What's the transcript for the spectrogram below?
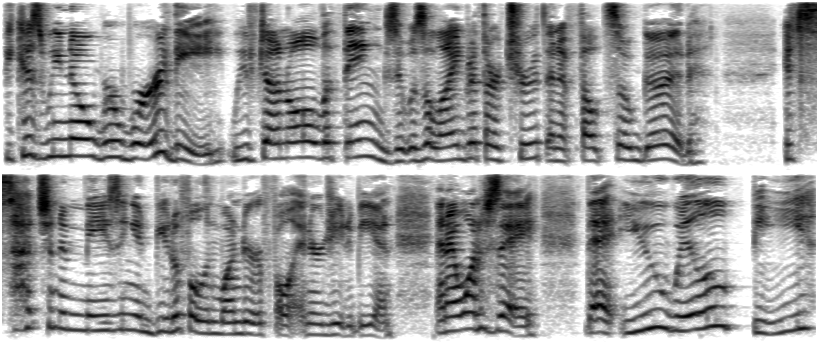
Because we know we're worthy. We've done all the things. It was aligned with our truth and it felt so good it's such an amazing and beautiful and wonderful energy to be in. And I want to say that you will be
